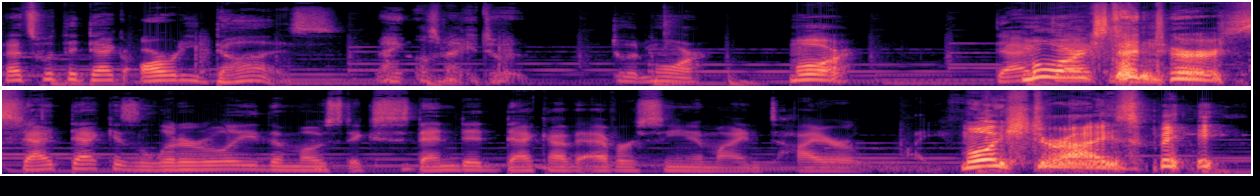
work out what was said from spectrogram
That's what the deck already does. Mate, let's make it do it. Do it more, more, That more deck- extenders. That deck is literally the most extended deck I've ever seen in my entire life. Moisturize me.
